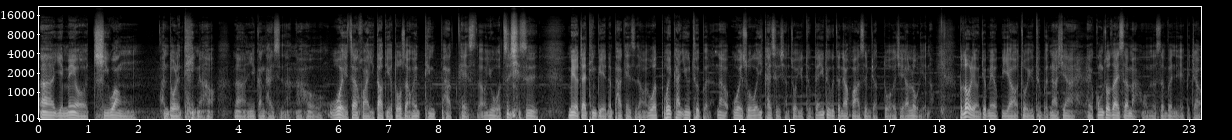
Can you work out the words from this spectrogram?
呃，也没有期望很多人听了哈。那因为刚开始呢，然后我也在怀疑到底有多少人会听 Podcast 啊？因为我自己是没有在听别人的 Podcast 啊，我会看 YouTube 的。那我也说过一开始想做 YouTube，但 YouTube 真的要花的时间比较多，而且要露脸了。不露脸就没有必要做 YouTube。那现在还有工作在身嘛，我们的身份也比较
